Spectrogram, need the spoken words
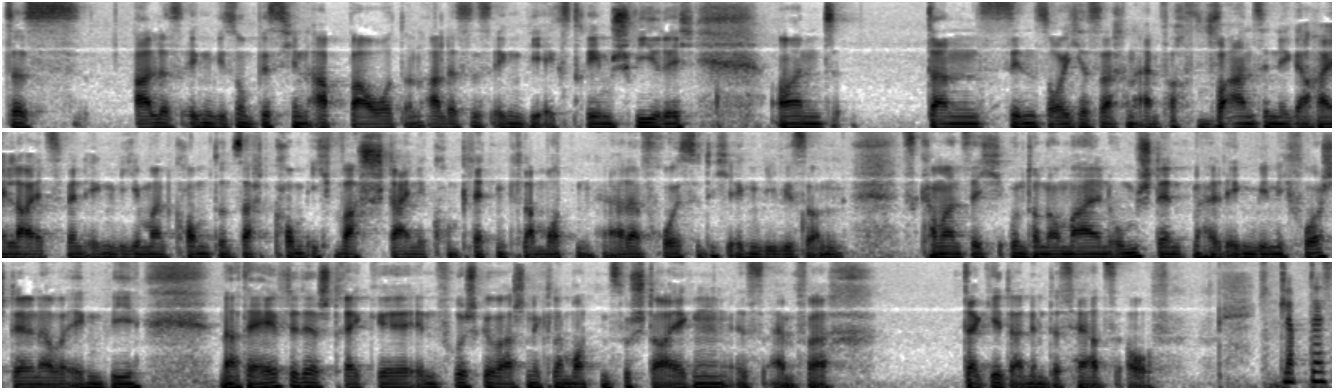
dass alles irgendwie so ein bisschen abbaut und alles ist irgendwie extrem schwierig. Und dann sind solche Sachen einfach wahnsinnige Highlights, wenn irgendwie jemand kommt und sagt, komm, ich wasche deine kompletten Klamotten. Ja, da freust du dich irgendwie wie so ein, das kann man sich unter normalen Umständen halt irgendwie nicht vorstellen, aber irgendwie nach der Hälfte der Strecke in frisch gewaschene Klamotten zu steigen, ist einfach, da geht einem das Herz auf. Ich glaube, das,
